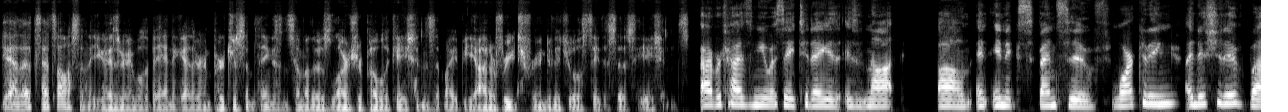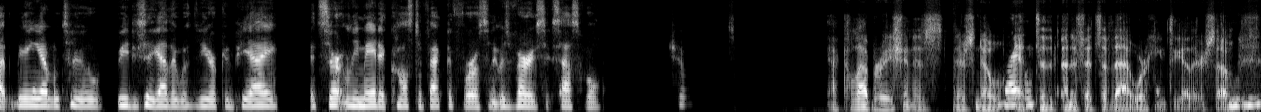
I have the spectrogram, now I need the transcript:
Yeah, that's that's awesome that you guys are able to band together and purchase some things in some of those larger publications that might be out of reach for individual state associations. Advertising USA Today is, is not um, an inexpensive marketing initiative, but being able to be together with New York and PA, it certainly made it cost effective for us and it was very successful. Yeah, collaboration is there's no Right. end to the benefits of that working together. So Mhm.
